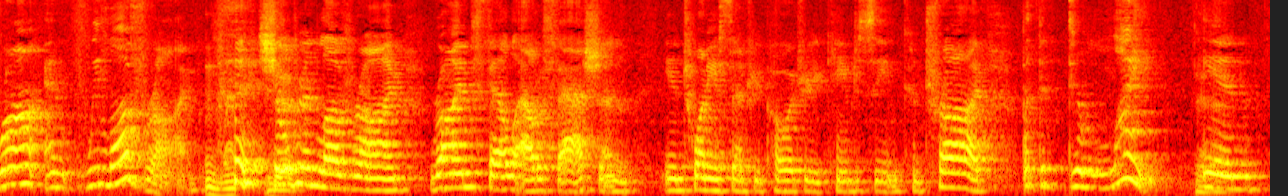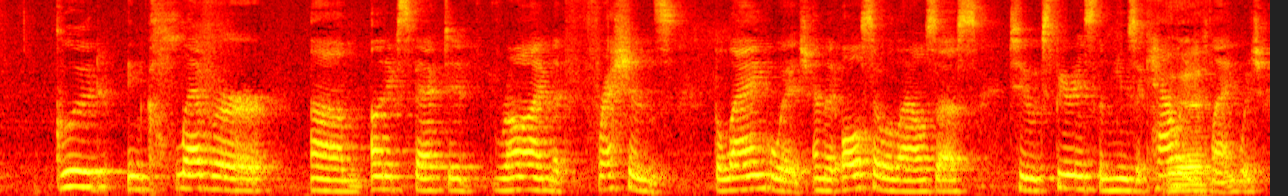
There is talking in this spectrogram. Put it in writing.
rhyme and we love rhyme. Mm-hmm. children love rhyme. Rhyme fell out of fashion in 20th century poetry. It came to seem contrived. But the delight Yeah. in good in clever um, unexpected rhyme that freshens the language and that also allows us to experience the musicality Yeah. of language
